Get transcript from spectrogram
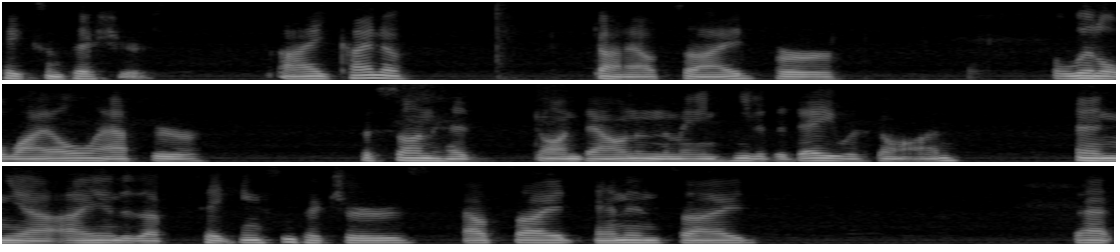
take some pictures. I kind of got outside for a little while after the sun had gone down and the main heat of the day was gone. And yeah, I ended up taking some pictures outside and inside. That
